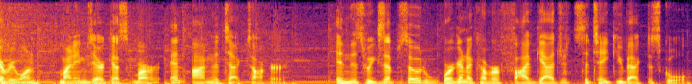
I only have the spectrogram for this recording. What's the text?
everyone, my name is Eric Escobar and I'm the Tech Talker. In this week's episode, we're going to cover five gadgets to take you back to school.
